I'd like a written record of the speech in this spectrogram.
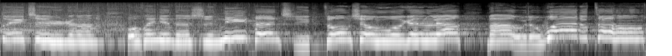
对炙热，我怀念的是你很激动求我原谅，抱着我都痛。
